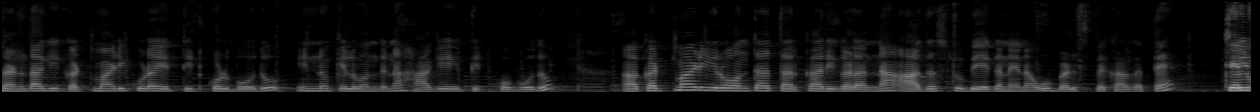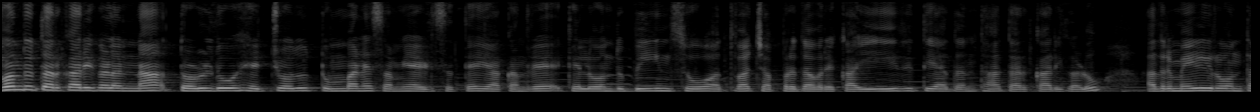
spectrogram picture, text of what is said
ಸಣ್ಣದಾಗಿ ಕಟ್ ಮಾಡಿ ಕೂಡ ಎತ್ತಿಟ್ಕೊಳ್ಬೋದು. ಇನ್ನು ಕೆಲವೊಂದನ್ನು ಹಾಗೆ ಎತ್ತಿಟ್ಕೋಬೋದು ಕಟ್ ಮಾಡಿ ಇರೋವಂಥ ತರಕಾರಿಗಳನ್ನು ಆದಷ್ಟು ಬೇಗನೆ ನಾವು ಬಳಸಬೇಕಾಗತ್ತೆ. ಕೆಲವೊಂದು ತರಕಾರಿಗಳನ್ನು ತೊಳೆದು ಹೆಚ್ಚೋದು ತುಂಬಾ ಸಮಯ ಹಿಡಿಸುತ್ತೆ. ಯಾಕಂದರೆ ಕೆಲವೊಂದು ಬೀನ್ಸು ಅಥವಾ ಚಪ್ರದವರೆಕಾಯಿ ಈ ರೀತಿಯಾದಂತಹ ತರಕಾರಿಗಳು ಅದರ ಮೇಲಿರುವಂಥ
